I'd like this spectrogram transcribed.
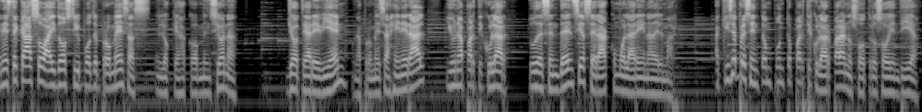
En este caso hay dos tipos de promesas en lo que Jacob menciona. Yo te haré bien, una promesa general, y una particular, tu descendencia será como la arena del mar. Aquí se presenta un punto particular para nosotros hoy en día.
